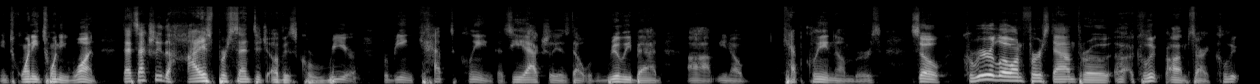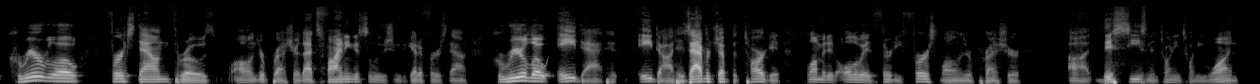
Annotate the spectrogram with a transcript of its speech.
in 2021. That's actually the highest percentage of his career for being kept clean because he actually has dealt with really bad, uh, you know, kept clean numbers. So career low on first down throw. Uh, I'm sorry, career low first down throws all under pressure. That's finding a solution to get a first down. Career low A dot, A dot. His average up to target plummeted all the way to 31st while under pressure uh, this season in 2021.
